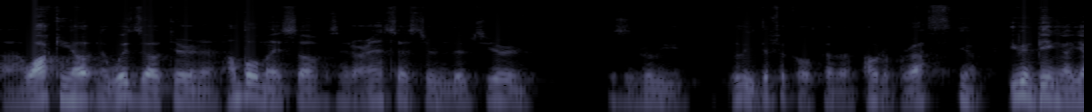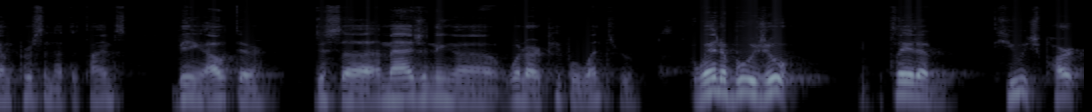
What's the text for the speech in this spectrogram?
uh, walking out in the woods out there and I humble myself. I said, Our ancestor lived here, and this is really, really difficult because I'm out of breath. You know, even being a young person at the time, being out there, just uh, imagining uh, what our people went through. Waanaboozhoo played a huge part.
